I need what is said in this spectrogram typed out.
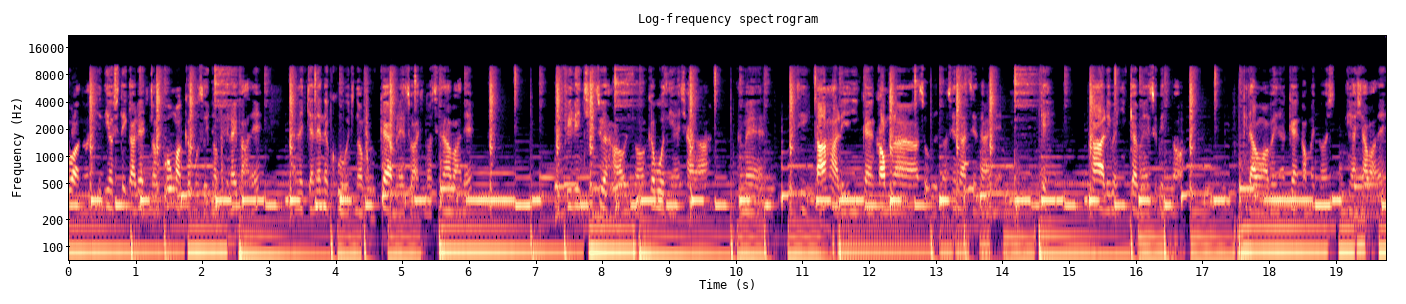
ပေါ့နော်ဒီ new sticker လေးကျွန်တော်ဖုန်းမှာကပ်ဖို့ဆိုကျွန်တော်ပြင်လိုက်ပါတယ်အဲ့နဲ့ကျန်တဲ့နှစ်ခုကိုကျွန်တော်ဘယ်ကပ်မလဲဆိုတာကျွန်တော်စဉ်းစားပါတယ် feeling ချစ်ဆွဲဟာကိုကျွန်တော်ကပ်ဖို့နေရာချတာဒါပေမဲ့ဒီကားဟာလေးကန်ကောင်းမလားဆိုပြီးတော့စဉ်းစားစဉ်းစားနေကဲကားလေးပဲရင်ကပ်မယ်ဆိုပြီးကျွန်တော်ဂီတာပေါ်မှာပဲကန်ကောင်းမယ်ကျွန်တော်နေရာရှာပါတယ်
